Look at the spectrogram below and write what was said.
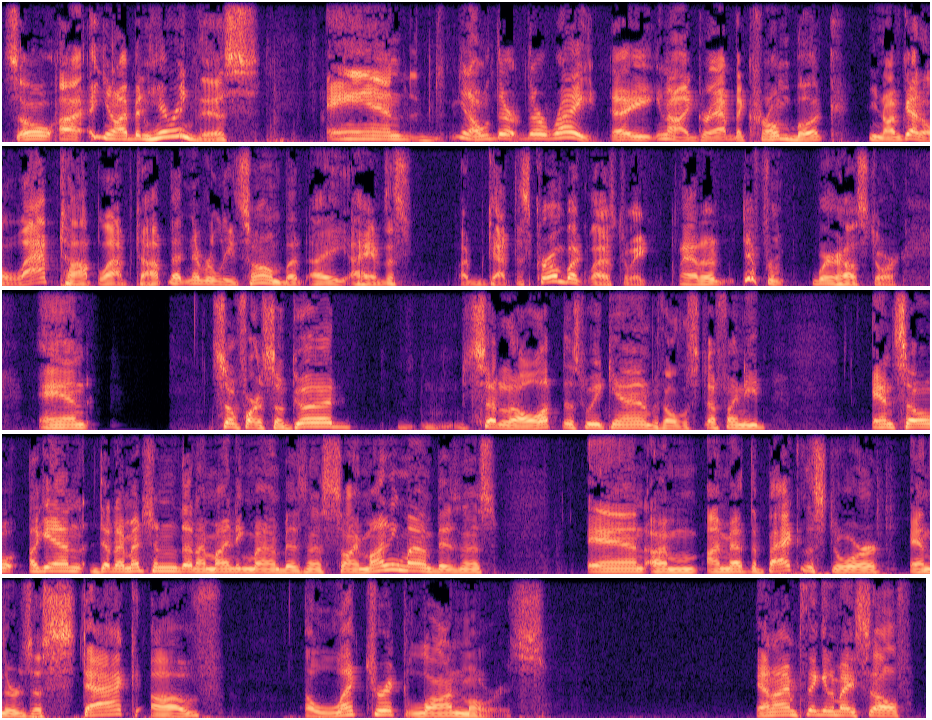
so I, you know, I've been hearing this, and you know, they're they're right. I, you know, I grabbed a Chromebook. You know, I've got a laptop, laptop that never leaves home, but I, I have this. I got this Chromebook last week at a different warehouse store, and so far so good. Set it all up this weekend with all the stuff I need. And so again, did I mention that I'm minding my own business? So I'm minding my own business, and I'm I'm at the back of the store, and there's a stack of electric lawnmowers, and I'm thinking to myself,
